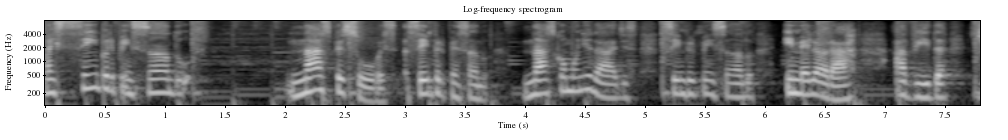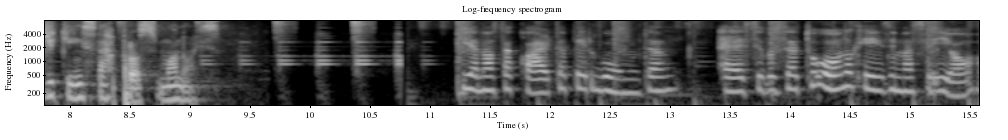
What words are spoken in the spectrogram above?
mas sempre pensando nas pessoas, sempre pensando nas comunidades, sempre pensando em melhorar a vida de quem está próximo a nós. E a nossa quarta pergunta é se você atuou no Case Maceió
